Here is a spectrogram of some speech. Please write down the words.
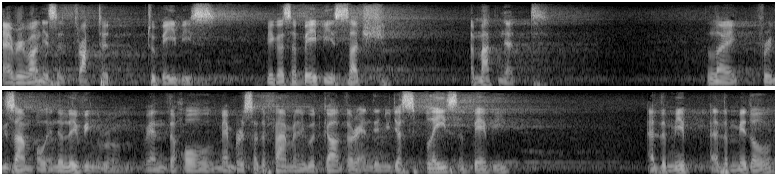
Everyone is attracted to babies because a baby is such a magnet. Like, for example, in the living room, when the whole members of the family would gather, and then you just place a baby at the, mid, at the middle,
